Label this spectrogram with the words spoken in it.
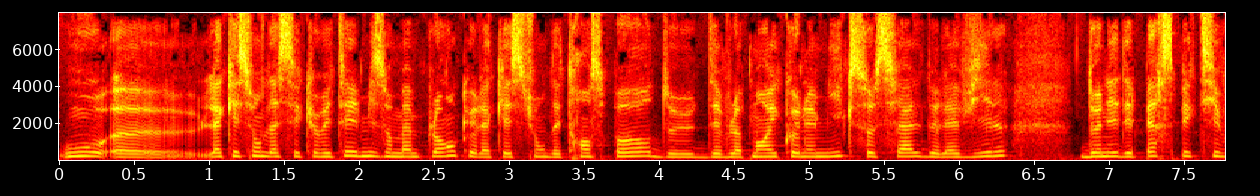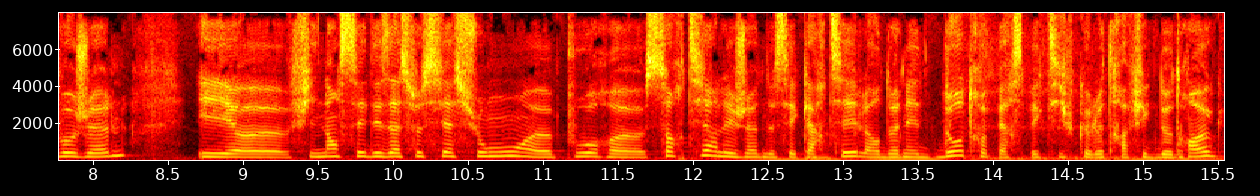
où euh, la question de la sécurité est mise au même plan que la question des transports, de développement économique, social de la ville, donner des perspectives aux jeunes et euh, financer des associations pour sortir les jeunes de ces quartiers, leur donner d'autres perspectives que le trafic de drogue.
